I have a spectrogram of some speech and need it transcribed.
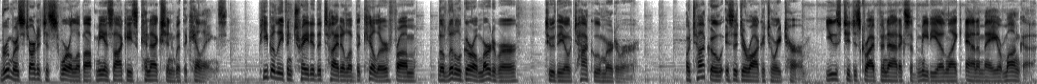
Rumors started to swirl about Miyazaki's connection with the killings. People even traded the title of the killer from the little girl murderer to the otaku murderer. Otaku is a derogatory term used to describe fanatics of media like anime or manga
